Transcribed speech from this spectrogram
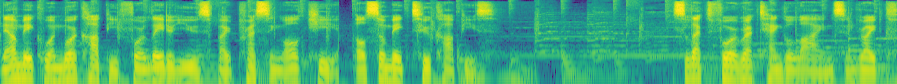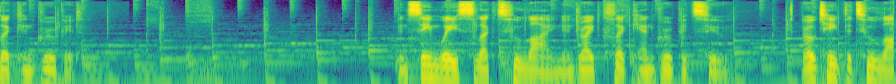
Now make one more copy for later use by pressing Alt key, also make two copies. Select four rectangle lines and right click and group it. In same way select two line and right click and group it too. Rotate the two lines.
